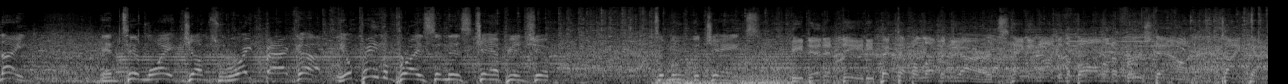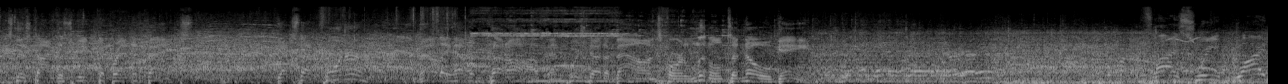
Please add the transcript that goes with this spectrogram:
night. And Tim White jumps right back up. He'll pay the price in this championship to move the chains. He did indeed. He picked up 11 yards, hanging on to the ball on a first down. Ticats, this time the sweep to Brandon Banks. Gets that corner. Now they have him cut off and pushed out of bounds for little to no gain. Fly sweep, wide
